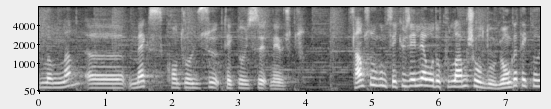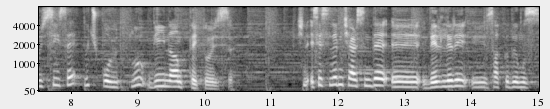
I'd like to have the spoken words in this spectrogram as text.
kullanılan e, Max kontrolcüsü teknolojisi mevcut. Samsung'un 850 Evo'da kullanmış olduğu Yonga teknolojisi ise 3 boyutlu VNAND teknolojisi. Şimdi SSD'lerin içerisinde e, verileri e, sakladığımız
